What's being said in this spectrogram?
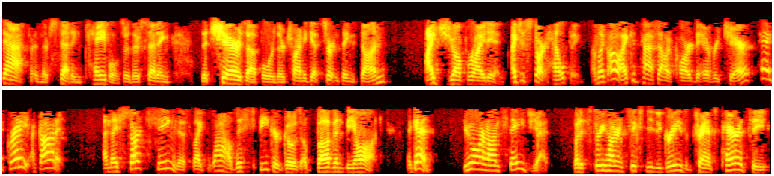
staff and they're setting tables or they're setting the chairs up or they're trying to get certain things done. I jump right in. I just start helping. I'm like, oh, I could pass out a card to every chair. Hey, great. I got it. And they start seeing this like, wow, this speaker goes above and beyond. Again, you aren't on stage yet but it's 360 degrees of transparency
